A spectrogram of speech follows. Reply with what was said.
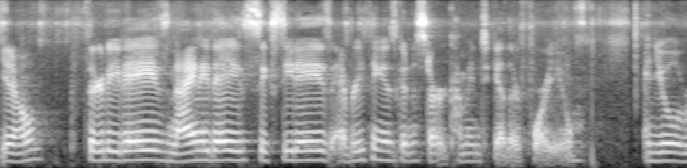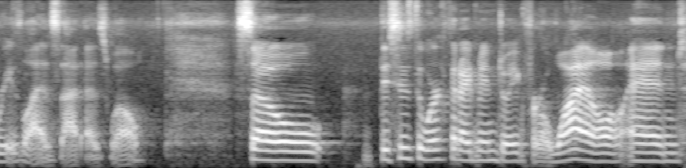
you know, 30 days, 90 days, 60 days, everything is going to start coming together for you. And you'll realize that as well. So, this is the work that I've been doing for a while, and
